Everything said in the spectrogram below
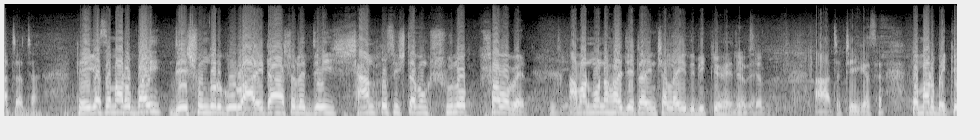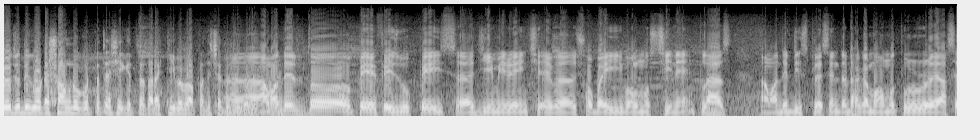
আচ্ছা আচ্ছা। ঠিক আছে মারুফ ভাই যে সুন্দর গরু আর এটা আসলে যেই শান্ত শিষ্ট এবং সুলভ স্বভাবের আমার মনে হয় যেটা ইনশাল্লাহ ঈদে বিক্রি হয়ে যাবে। আচ্ছা ঠিক আছে। তো মারুফ ভাই কেউ যদি গোটা সংগ্রহ করতে চায় সেক্ষেত্রে তারা কীভাবে আপনাদের সাথে? আমাদের তো ফেসবুক পেজ জিএমই রেঞ্জ সবাই অলমোস্ট চিনে। প্লাস আমাদের ডিসপ্লে সেন্টার ঢাকা মোহাম্মদপুরে আছে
